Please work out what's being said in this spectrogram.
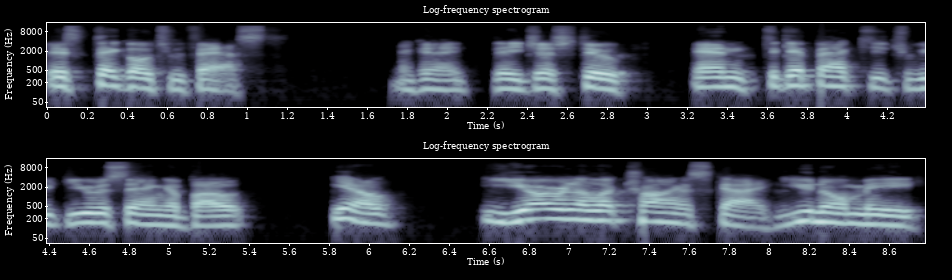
is they go too fast. Okay, they just do. And to get back to what you were saying about, you know, you're an electronics guy. You know me.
